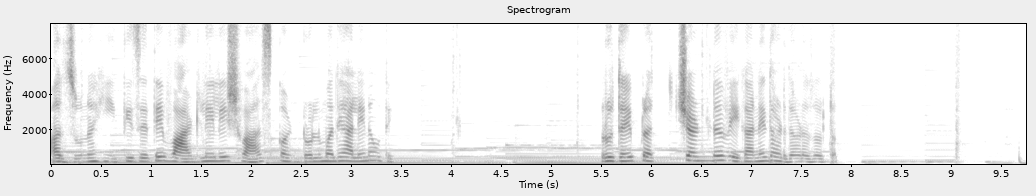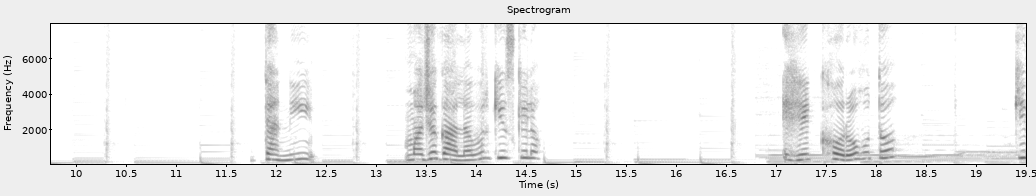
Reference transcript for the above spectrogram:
अजूनही तिचे ते वाढलेले श्वास कंट्रोलमध्ये आले नव्हते. हृदय प्रचंड वेगाने धडधडत होत. त्यांनी माझ्या गालावर किस केलं? हे खरं होतं की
